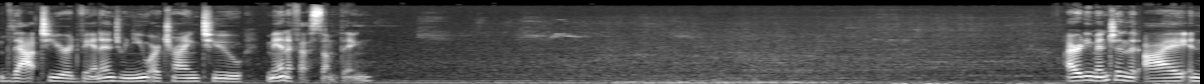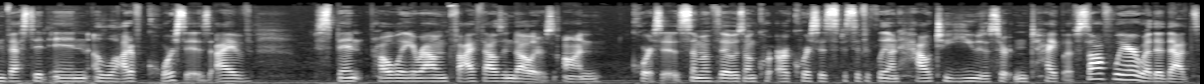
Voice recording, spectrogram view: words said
that to your advantage when you are trying to manifest something. I already mentioned that I invested in a lot of courses. I've spent probably around $5,000 on courses. Some of those on are courses specifically on how to use a certain type of software, whether that's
